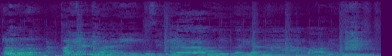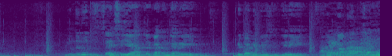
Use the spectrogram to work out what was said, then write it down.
Kalau menurut kalian gimana nih Bu Fitria, Bu Riana, Pak Benny? menurut saya sih ya tergantung dari pribadi diri sendiri Sama Sama ya berarti. sama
